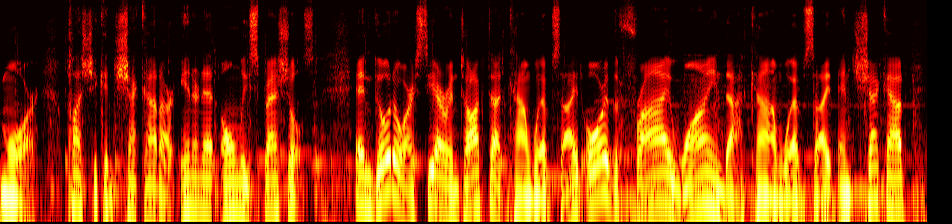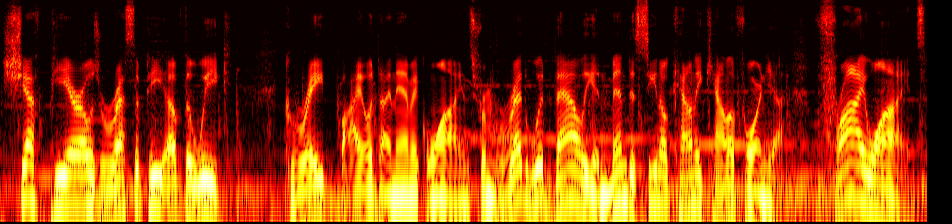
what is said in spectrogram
more. Plus, you can check out our internet only specials. And go to our crntalk.com website or the freywine.com website and check out Chef Piero's recipe of the week. Great biodynamic wines from Redwood Valley in Mendocino County, California. Frey Wines.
